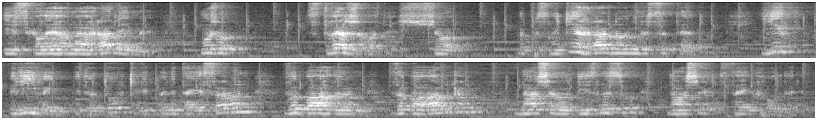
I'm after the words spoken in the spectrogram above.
і з колегами-аграріями, можу стверджувати, що випускники аграрного університету, їх рівень підготовки відповідає самим вибагливим забаганкам нашого бізнесу, наших стейкхолдерів.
